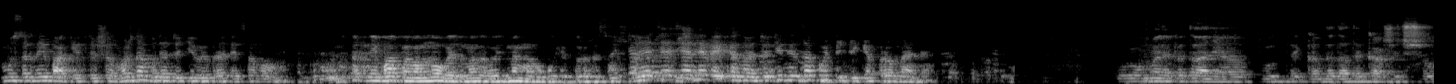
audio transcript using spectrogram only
Мусорний бак, якщо що, можна буде тоді вибрати самому? Мусорний бак ми вам новий візьмемо- візьмемо обухів торгесуч. Ну, я, я, я не виконую, тоді не забудьте тільки про мене. У мене питання тут кандидати кажуть, що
